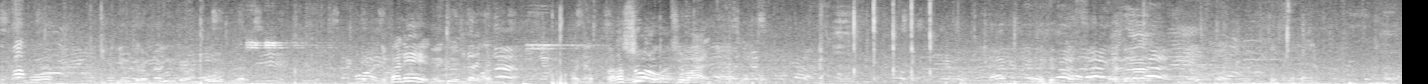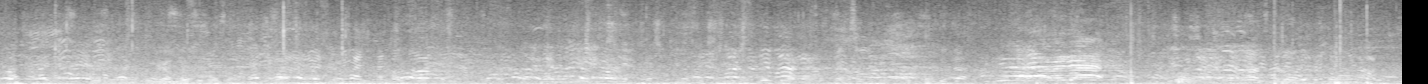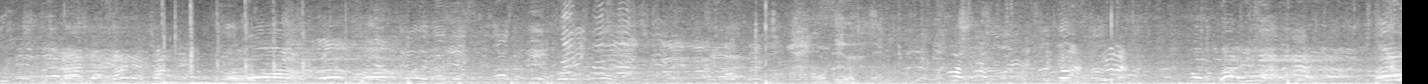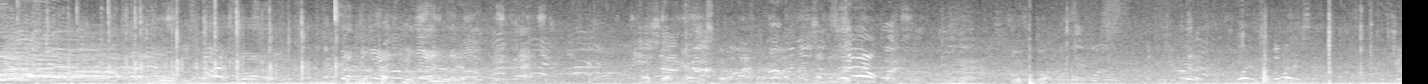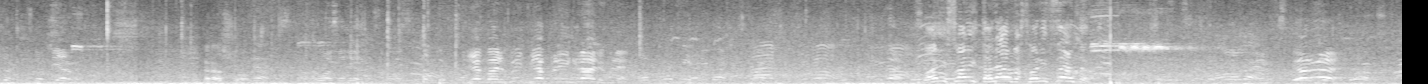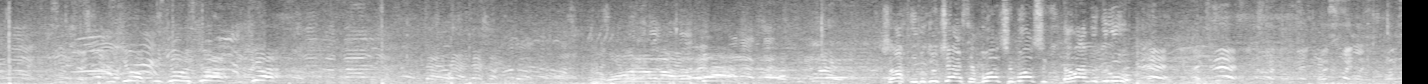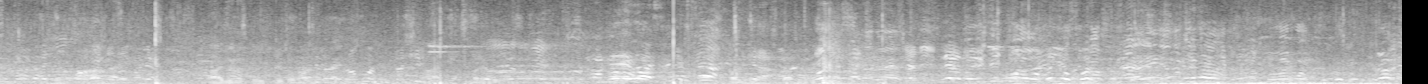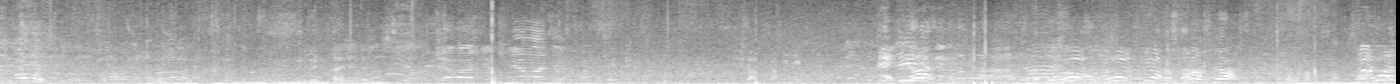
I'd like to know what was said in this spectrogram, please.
Инграм, Инграм, болу, блядь. Не пали! Ну, Инграм, да ладно. Понятно. Хорошо, лучше, Вань. Дима! Let's go. Хорошо. Две борьбы, две проиграли, блядь. Своих, своих, Толян, посмотри центр. Первый. Еще, еще! Вот так! Шах, не выключайся, больше, больше, давай в игру. А, один раз перепутал. Смотрел. Стоял в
